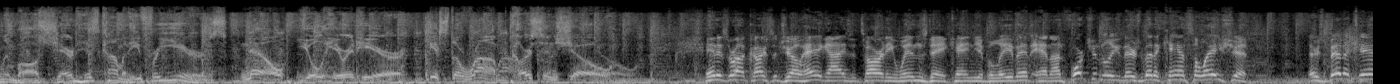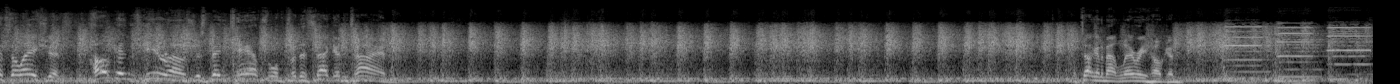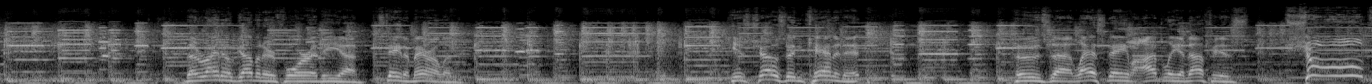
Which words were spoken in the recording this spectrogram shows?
Limbaugh shared his comedy for years. Now you'll hear it here. It's the Rob Carson Show. It is Rob Carson Show. Hey guys, it's already Wednesday. Can you believe it? And unfortunately, there's been a cancellation. There's been a cancellation. Hogan's Heroes has been canceled for the second time. I'm talking about Larry Hogan. The Rhino governor for the uh, state of Maryland. His chosen candidate, whose uh, last name, oddly enough, is Schultz.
